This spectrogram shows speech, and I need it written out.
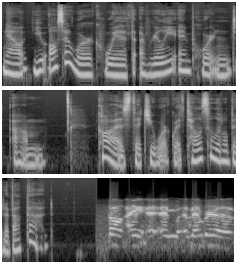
Now, you also work with a really important um, cause that you work with. Tell us a little bit about that. So, I am a member of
